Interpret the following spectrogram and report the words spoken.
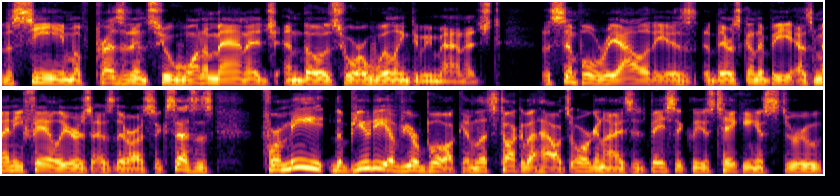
the seam of presidents who want to manage and those who are willing to be managed. The simple reality is there's going to be as many failures as there are successes. For me, the beauty of your book, and let's talk about how it's organized, it basically is taking us through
